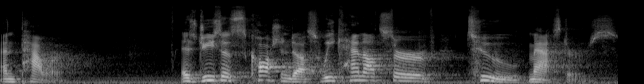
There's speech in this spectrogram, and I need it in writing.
and power. As Jesus cautioned us, we cannot serve two masters.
